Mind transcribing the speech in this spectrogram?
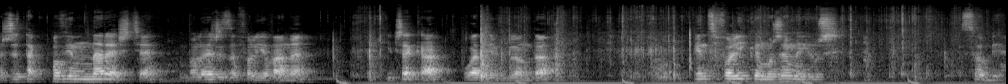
Że tak powiem nareszcie, bo leży zafoliowane i czeka, ładnie wygląda. Więc folikę możemy już sobie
